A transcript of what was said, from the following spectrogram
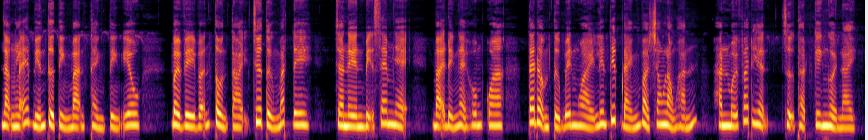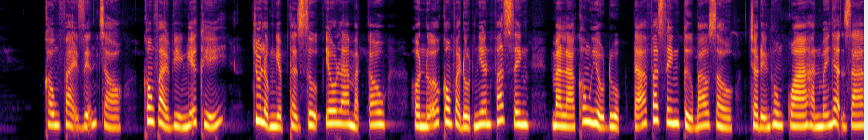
lặng lẽ biến từ tình bạn thành tình yêu, bởi vì vẫn tồn tại chưa từng mất đi, cho nên bị xem nhẹ, mãi đến ngày hôm qua, tác động từ bên ngoài liên tiếp đánh vào trong lòng hắn, hắn mới phát hiện sự thật kinh người này. Không phải diễn trò, không phải vì nghĩa khí, Chu Lập Nghiệp thật sự yêu La Mặt Âu, hơn nữa không phải đột nhiên phát sinh, mà là không hiểu được đã phát sinh từ bao giờ, cho đến hôm qua hắn mới nhận ra,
